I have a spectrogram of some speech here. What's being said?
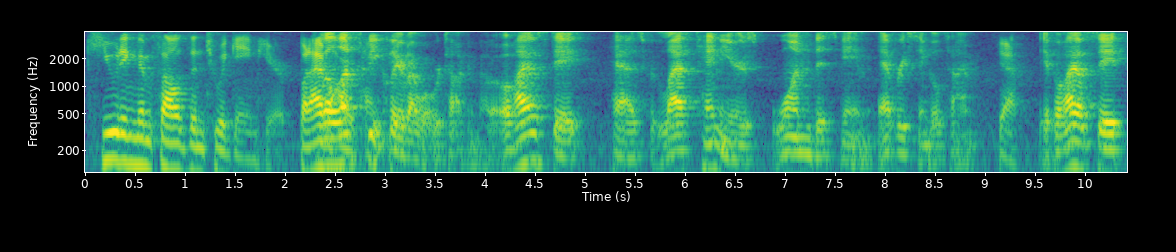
cuting themselves into a game here. But I well, let's be clear about what we're talking about. Ohio State has, for the last 10 years, won this game every single time. Yeah. If Ohio State.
